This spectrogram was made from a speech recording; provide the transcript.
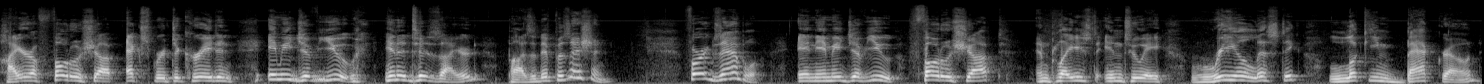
hire a Photoshop expert to create an image of you in a desired positive position. For example, an image of you photoshopped and placed into a realistic looking background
